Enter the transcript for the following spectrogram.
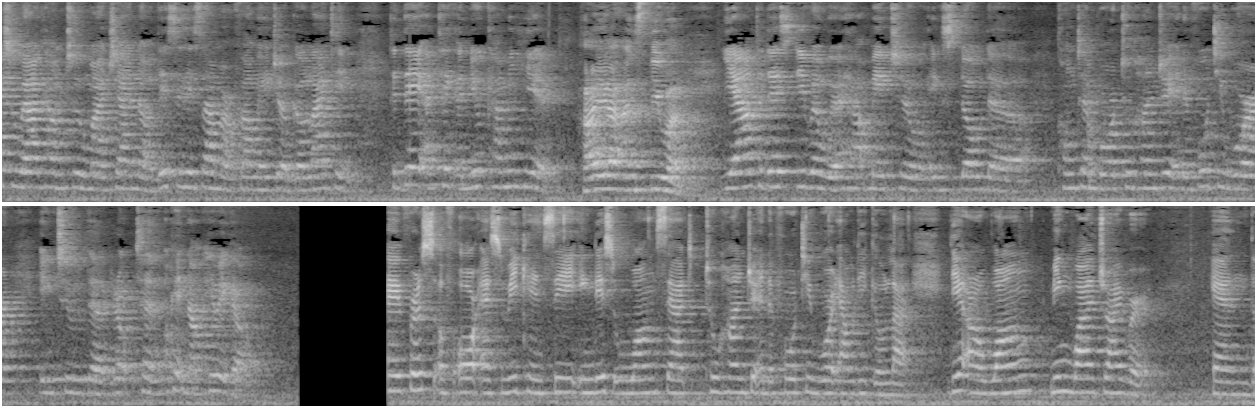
guys, welcome to my channel. This is Summer from Meijiu Go Lighting. Today I take a newcomer here. Hi, uh, I'm Steven. Yeah, today Steven will help me to install the quantum board 240 watt into the grow tent. Okay, now here we go. Okay, first of all, as we can see in this one set 240 watt LED grow light, there are one main wire driver and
